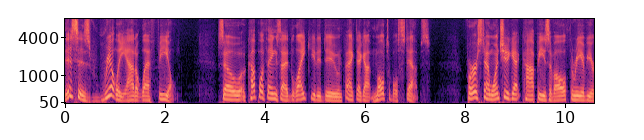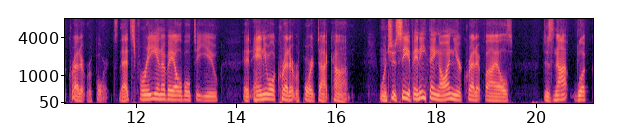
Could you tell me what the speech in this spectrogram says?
This is really out of left field. So, a couple of things I'd like you to do. In fact, I got multiple steps. First, I want you to get copies of all three of your credit reports. That's free and available to you at annualcreditreport.com. I want you to see if anything on your credit files does not look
